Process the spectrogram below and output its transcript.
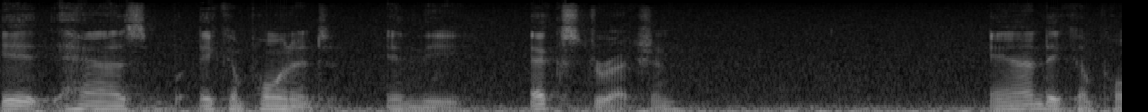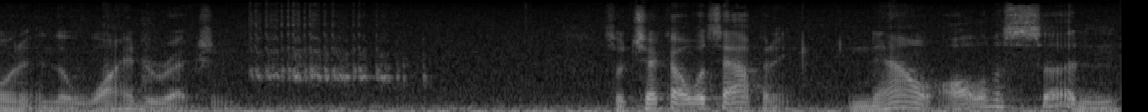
it has a component in the x direction and a component in the y direction. So check out what's happening. Now all of a sudden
